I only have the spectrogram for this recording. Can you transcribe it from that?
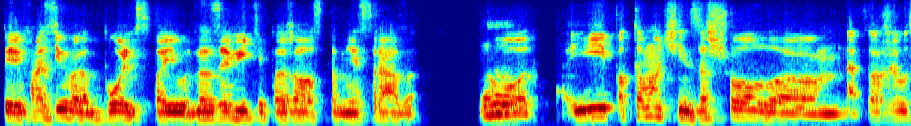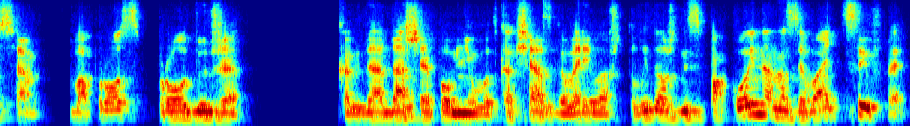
перефразируя боль свою, назовите, пожалуйста, мне сразу. Mm-hmm. Вот. И потом очень зашел, э, отложился вопрос про бюджет. Когда Даша, я помню, вот как сейчас говорила, что вы должны спокойно называть цифры.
